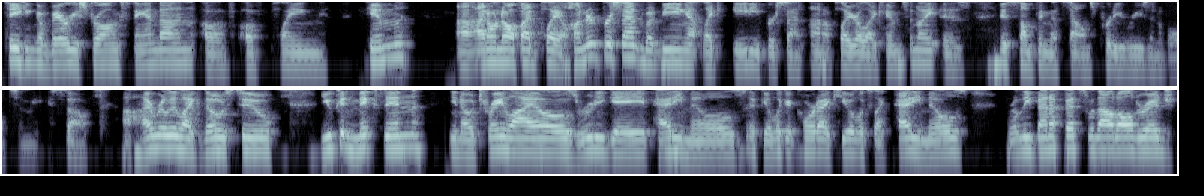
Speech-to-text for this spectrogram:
taking a very strong stand on of of playing him uh, I don't know if I'd play 100%, but being at like 80% on a player like him tonight is is something that sounds pretty reasonable to me. So uh, I really like those two. You can mix in, you know, Trey Lyles, Rudy Gay, Patty Mills. If you look at Court IQ, it looks like Patty Mills really benefits without Aldridge.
